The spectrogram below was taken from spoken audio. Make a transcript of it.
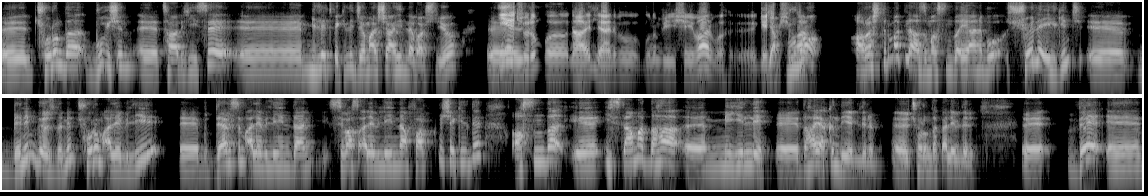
E, Çorum'da bu işin e, tarihi ise e, milletvekili Cemal Şahin'le başlıyor. Niye Çorum e, Nail? Yani bu bunun bir şeyi var mı? E, geçmişi bunu var mı? araştırmak lazım aslında. Yani bu şöyle ilginç. E, benim gözlemim Çorum Aleviliği e, bu Dersim Aleviliğinden, Sivas Aleviliğinden farklı bir şekilde aslında e, İslam'a daha e, meyilli, e, daha yakın diyebilirim e, Çorum'daki Alevileri. E, ve e,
